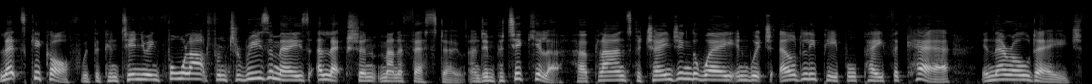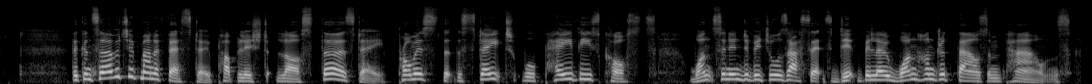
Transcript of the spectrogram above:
Let's kick off with the continuing fallout from Theresa May's election manifesto, and in particular, her plans for changing the way in which elderly people pay for care in their old age. The Conservative manifesto, published last Thursday, promised that the state will pay these costs once an individual's assets dip below £100,000.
